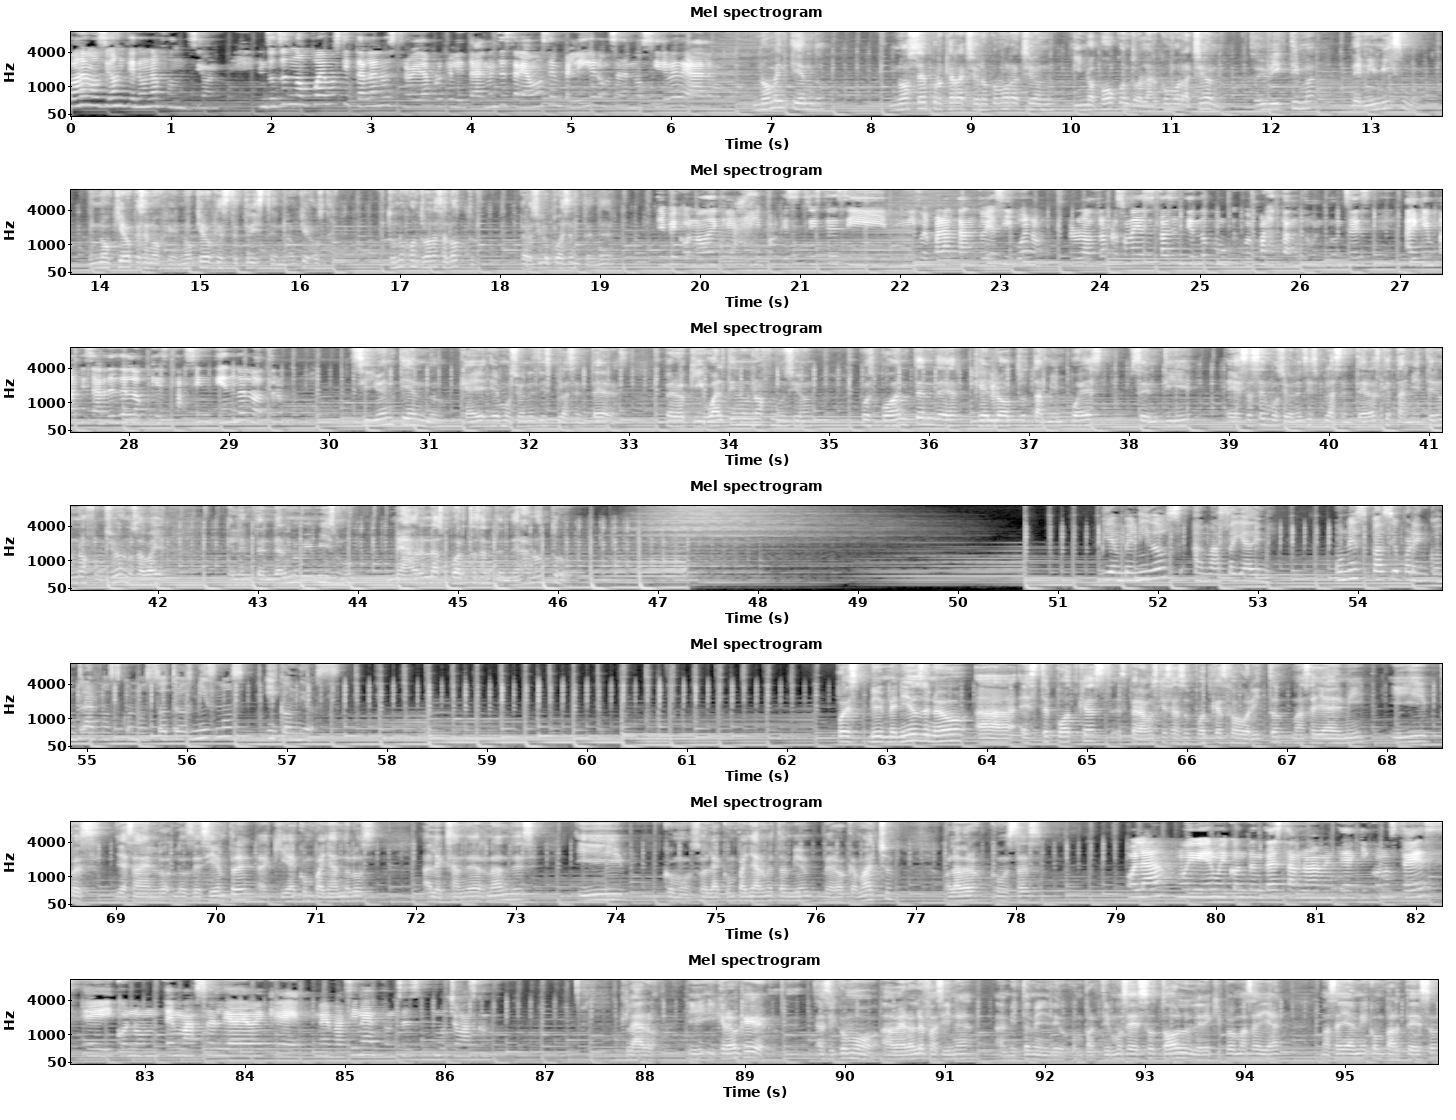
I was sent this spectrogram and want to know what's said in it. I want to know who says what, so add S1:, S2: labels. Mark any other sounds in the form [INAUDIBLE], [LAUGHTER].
S1: toda emoción tiene una función. Entonces no podemos quitarla a nuestra vida porque literalmente estaríamos en peligro, o sea, nos sirve de algo.
S2: No me entiendo, no sé por qué reacciono como reacciono y no puedo controlar cómo reacciono. Soy víctima de mí mismo. No quiero que se enoje, no quiero que esté triste, no quiero, o sea, tú no controlas al otro, pero sí lo puedes entender.
S1: Típico, ¿no? De que, ay, ¿por qué es triste si ni fue para tanto? Y así, bueno, pero la otra persona ya se está sintiendo como que fue para tanto. Entonces hay que empatizar desde lo que está sintiendo el otro
S2: si yo entiendo que hay emociones displacenteras, pero que igual tienen una función, pues puedo entender que el otro también puede sentir esas emociones displacenteras que también tienen una función. O sea, vaya, el entenderme a mí mismo me abre las puertas a entender al otro.
S3: Bienvenidos a Más allá de mí, un espacio para encontrarnos con nosotros mismos y con Dios.
S2: Pues bienvenidos de nuevo a este podcast. Esperamos que sea su podcast favorito, más allá de mí. Y pues ya saben, los de siempre, aquí acompañándolos, Alexander Hernández y como suele acompañarme también, Vero Camacho. Hola Vero, ¿cómo estás?
S1: Hola, muy bien, muy contenta de estar nuevamente aquí con ustedes eh, y con un tema el día de hoy que me fascina, entonces mucho más contenta.
S2: Claro, y creo que así como a Vero le fascina, a mí también, digo, compartimos eso, todo el equipo de Más Allá, Más Allá de mí comparte eso,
